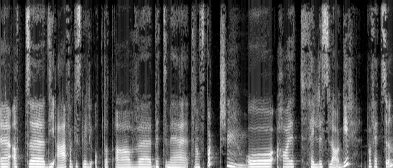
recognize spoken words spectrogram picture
eh, At eh, de er faktisk veldig opptatt av eh, dette med transport. Og har et felles lager på Fettsund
